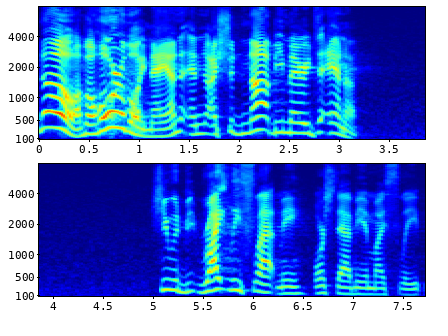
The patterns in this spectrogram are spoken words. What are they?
No, I'm a horrible man, and I should not be married to Anna. She would be, rightly slap me or stab me in my sleep.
